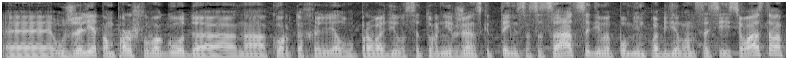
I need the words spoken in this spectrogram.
Э, уже летом прошлого года на кортах Лелва проводился турнир женской теннис-ассоциации, где мы помним победила Анастасия Севастова.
